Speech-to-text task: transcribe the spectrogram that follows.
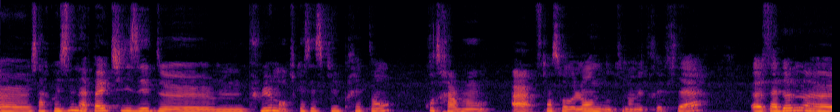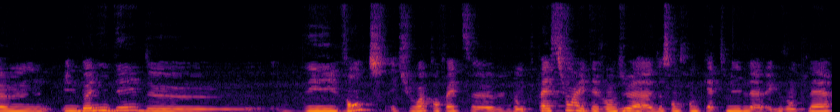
euh, Sarkozy n'a pas utilisé de hum, plume, en tout cas c'est ce qu'il prétend, contrairement à François Hollande, donc il en est très fier. Euh, ça donne euh, une bonne idée de des ventes et tu vois qu'en fait donc Passion a été vendu à 234 000 exemplaires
